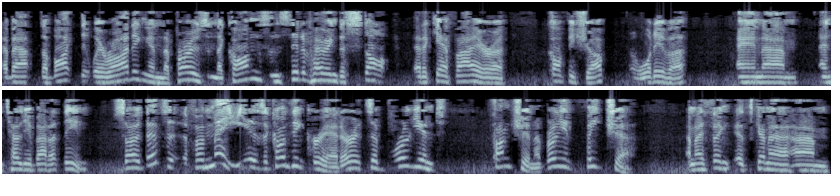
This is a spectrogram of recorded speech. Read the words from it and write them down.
about the bike that we're riding and the pros and the cons instead of having to stop at a cafe or a coffee shop or whatever and um, and tell you about it then. So that's for me as a content creator, it's a brilliant function, a brilliant feature, and I think it's going to um,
